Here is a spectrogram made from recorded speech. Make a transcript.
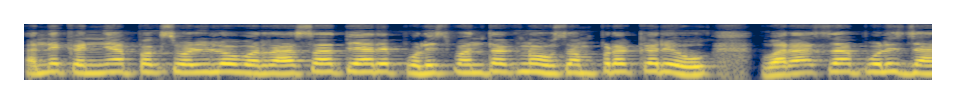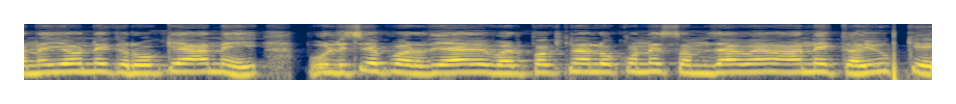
અને કન્યા પક્ષ વડીલો વરાસા ત્યારે પોલીસ પંથકનો સંપર્ક કર્યો. વરાસા પોલીસ જાનૈયાઓને રોક્યા નહીં પોલીસે પર્યાય વરપક્ષના લોકોને સમજાવ્યા અને કહ્યું કે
